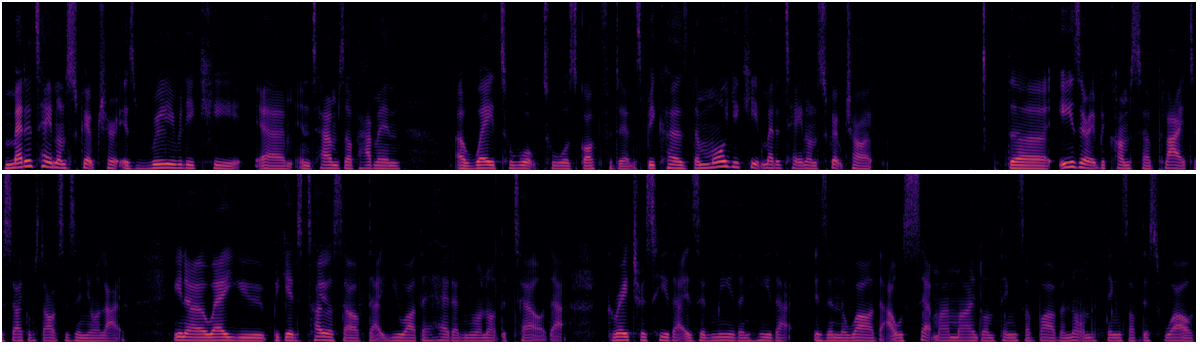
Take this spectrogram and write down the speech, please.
Meditating on scripture is really, really key um, in terms of having a way to walk towards confidence because the more you keep meditating on scripture, the easier it becomes to apply to circumstances in your life. You know, where you begin to tell yourself that you are the head and you are not the tail, that greater is he that is in me than he that is in the world, that I will set my mind on things above and not on the things of this world.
